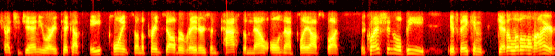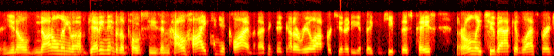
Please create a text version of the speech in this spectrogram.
stretch of January, pick up eight points on the Prince Albert Raiders and pass them now own that playoff spot. The question will be if they can get a little higher. You know, not only about getting into the postseason, how high can you climb? And I think they've got a real opportunity if they can keep this pace. They're only two back of Lethbridge.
